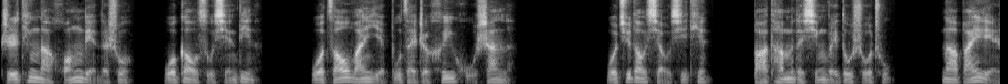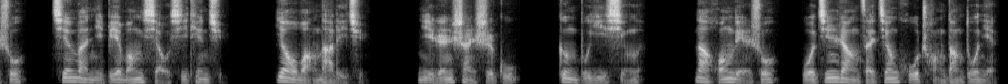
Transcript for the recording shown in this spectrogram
只听那黄脸的说：“我告诉贤弟呢，我早晚也不在这黑虎山了，我去到小西天，把他们的行为都说出。”那白脸说：“千万你别往小西天去，要往那里去，你人善事孤，更不易行了。”那黄脸说：“我金让在江湖闯荡多年，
